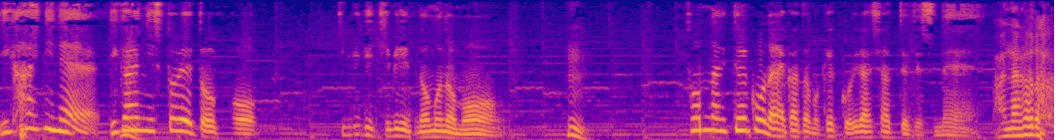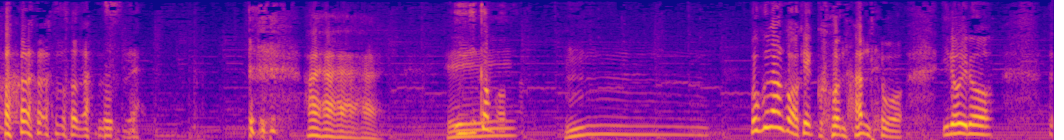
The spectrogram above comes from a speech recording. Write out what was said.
意外にね、意外にストレートをこう、ちびりちびり飲むのも、うん。そんなに抵抗ない方も結構いらっしゃってですね。あ、なるほど。そうなんですね。はいはいはいはい。へーいいかもうーん。僕なんかは結構何でも、いろいろ、う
